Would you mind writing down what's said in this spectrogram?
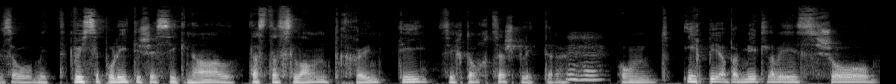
so mit gewissen politischen Signal, dass das Land könnte sich doch zersplittern. Mhm. Und ich bin aber mittlerweile schon,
